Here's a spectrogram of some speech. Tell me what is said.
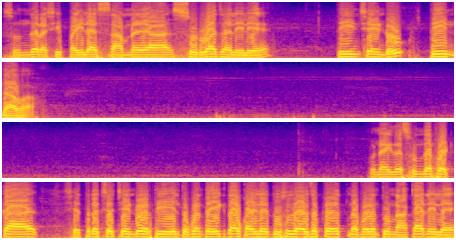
सुंदर अशी पहिल्या सामन्याला सुरुवात झालेली आहे तीन चेंडू तीन धावा पुन्हा एकदा सुंदर फटका क्षेत्ररक्षक चेंडूवरती येईल. तोपर्यंत एक धाव काढलाय दुसऱ्या धावाचा प्रयत्न परंतु नाकारलेला आहे.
